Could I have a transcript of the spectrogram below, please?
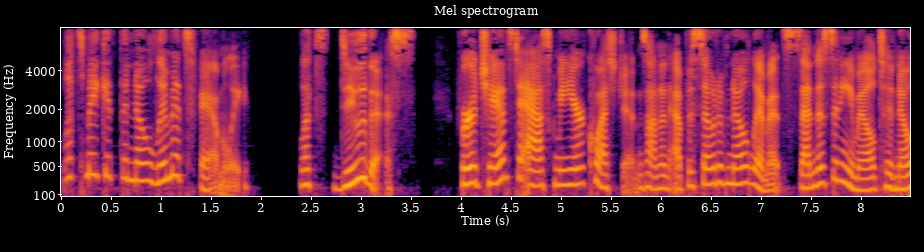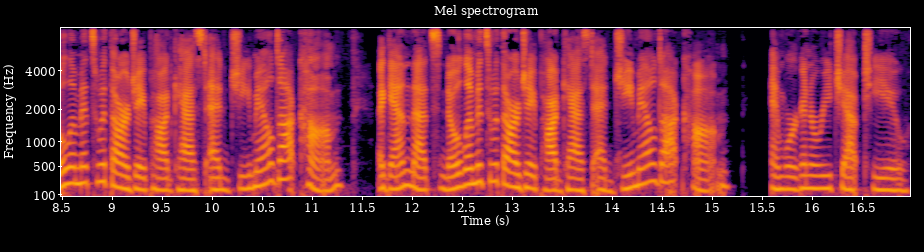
let's make it the No Limits family. Let's do this. For a chance to ask me your questions on an episode of No Limits, send us an email to no limits with RJ podcast at gmail.com. Again, that's no limits with RJ podcast at gmail.com. And we're going to reach out to you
